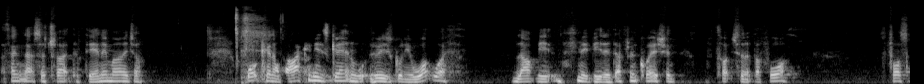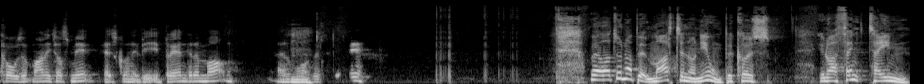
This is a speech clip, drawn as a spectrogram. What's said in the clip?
I think that's attractive to any manager. What kind of backing he's getting, who he's going to work with, that may, may be the different question. We've touched on it before. First calls that managers make, it's going to be Brendan and Martin. And mm. what they Well, I don't know about Martin O'Neill because, you know, I think time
